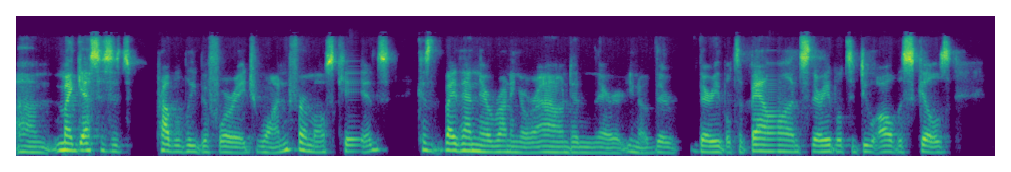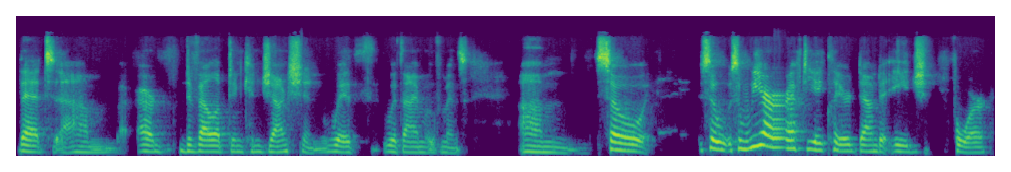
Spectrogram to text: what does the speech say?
Um, my guess is it's probably before age one for most kids because by then they're running around and they're you know they're they're able to balance they're able to do all the skills that um, are developed in conjunction with with eye movements. Um, so so so we are FDA cleared down to age four,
